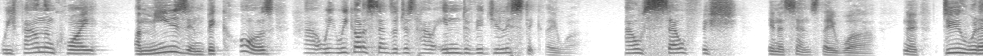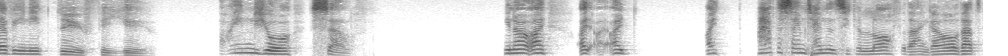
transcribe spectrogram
we found them quite amusing because how, we, we got a sense of just how individualistic they were, how selfish, in a sense, they were. You know, do whatever you need to do for you. Find yourself. You know, I, I, I, I have the same tendency to laugh at that and go, oh, that's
